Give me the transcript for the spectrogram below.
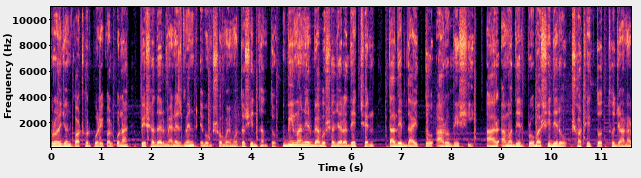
প্রয়োজন কঠোর পরিকল্পনা পেশাদার ম্যানেজমেন্ট এবং সময়মতো সিদ্ধান্ত। বিমানের ব্যবসা যারা দেখছেন তাদের দায়িত্ব আরও বেশি। আর আমাদের প্রবাসীদেরও সঠিক তথ্য জানার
